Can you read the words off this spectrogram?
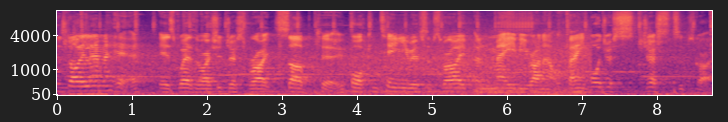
The dilemma here is whether I should just write sub to or continue with subscribe and maybe run out of paint or just just subscribe.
